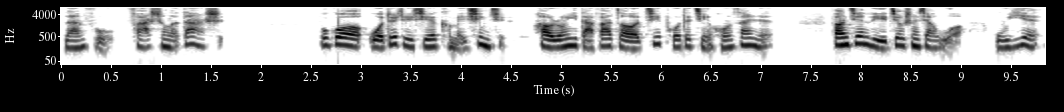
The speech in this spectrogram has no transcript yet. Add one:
蓝府发生了大事。不过我对这些可没兴趣。好容易打发走鸡婆的景洪三人，房间里就剩下我、午夜、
